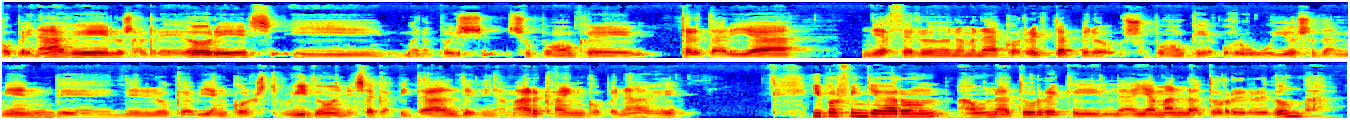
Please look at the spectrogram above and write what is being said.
Copenhague, los alrededores y bueno, pues supongo que trataría de hacerlo de una manera correcta, pero supongo que orgulloso también de, lo que habían construido en esa capital de Dinamarca, en Copenhague. Y por fin llegaron a una torre que la llaman la Torre Redonda.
